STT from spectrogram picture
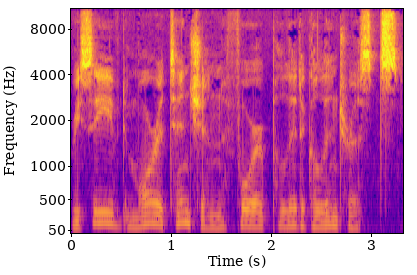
received more attention for political interests.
